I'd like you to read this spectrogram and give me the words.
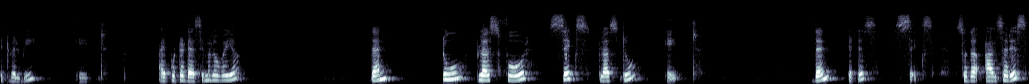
it will be 8 I put a decimal over here. Then 2 plus 4 6 plus 2 8 then it is 6 so the answer is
